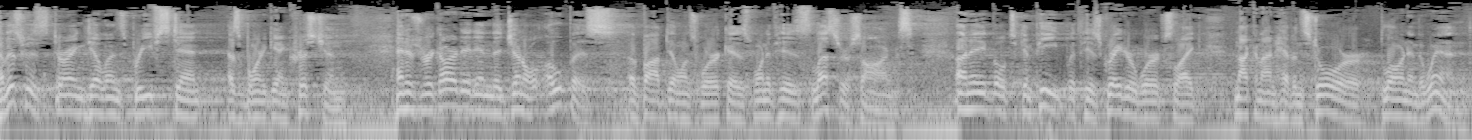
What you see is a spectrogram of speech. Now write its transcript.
Now, this was during Dylan's brief stint as a born again Christian and is regarded in the general opus of Bob Dylan's work as one of his lesser songs, unable to compete with his greater works like Knocking on Heaven's Door, Blowing in the Wind.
